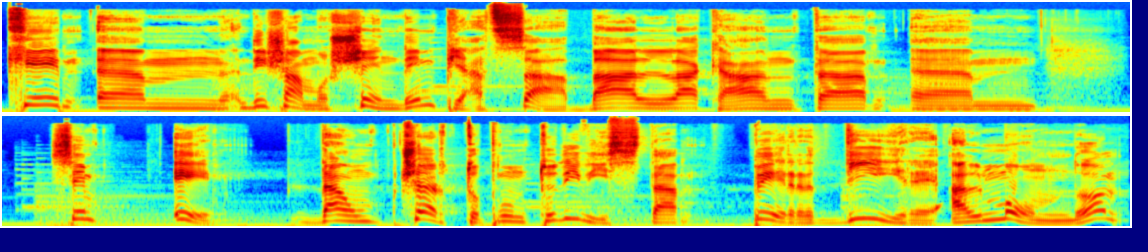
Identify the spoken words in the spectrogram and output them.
che um, diciamo scende in piazza, balla, canta um, sem- e da un certo punto di vista per dire al mondo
